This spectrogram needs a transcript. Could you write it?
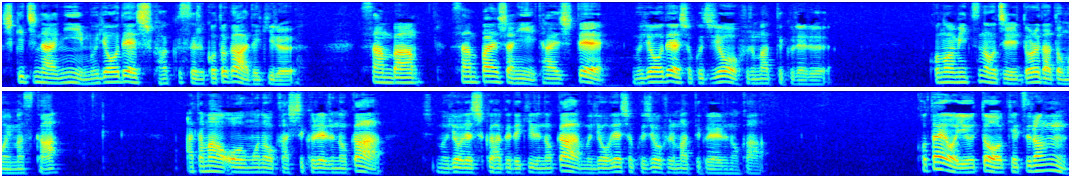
敷地内に無料で宿泊することができる。3番、参拝者に対して無料で食事を振る舞ってくれる。この3つのうちどれだと思いますか？頭を覆うものを貸してくれるのか、無料で宿泊できるのか、無料で食事を振る舞ってくれるのか。答えを言うと結論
